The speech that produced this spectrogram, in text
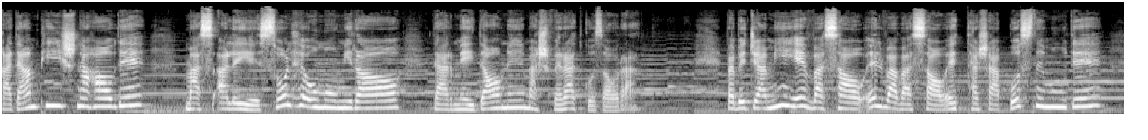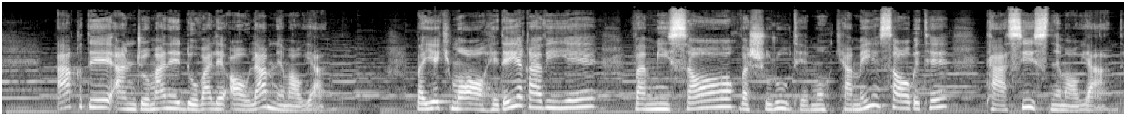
قدم پیش نهاده مسئله صلح عمومی را در میدان مشورت گذارند. و به جمیع وسائل و وسائط تشبس نموده عقد انجمن دول عالم نمایند و یک معاهده قویه و میثاق و شروط محکمه ثابته تأسیس نمایند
